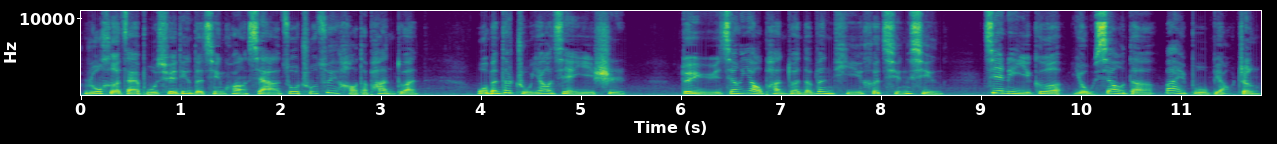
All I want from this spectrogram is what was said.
如何在不确定的情况下做出最好的判断？我们的主要建议是，对于将要判断的问题和情形，建立一个有效的外部表征。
